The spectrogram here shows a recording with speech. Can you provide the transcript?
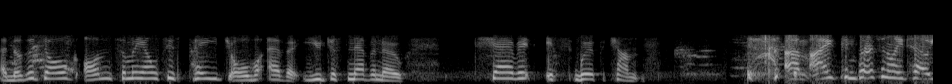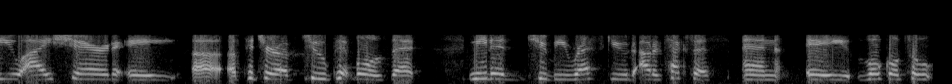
another dog on somebody else's page or whatever. You just never know. Share it, it's worth a chance. um, I can personally tell you, I shared a uh, a picture of two pit bulls that needed to be rescued out of Texas, and a local to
